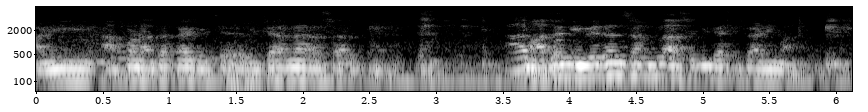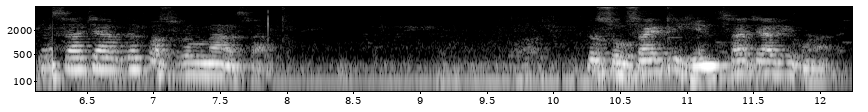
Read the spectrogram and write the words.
आणि आपण आता काय विचार विचारणार असाल? माझं निवेदन संपलं असं मी त्या ठिकाणी मानतो. हिंसाचार जर पसरवणार असाल तर सोसायटी हिंसाचारी होणार आहे.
